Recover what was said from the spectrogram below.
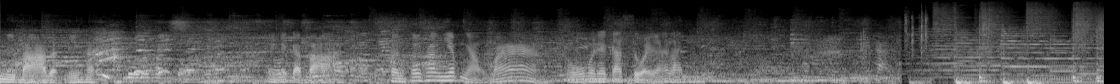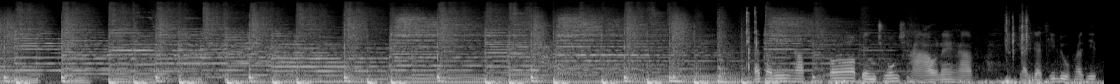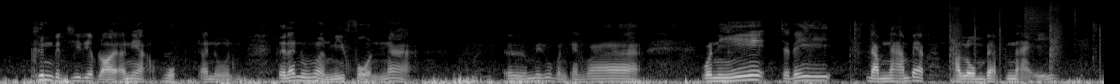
จะมีบาร์แบบนี้ครับบรรยากาศบาร์คนค่อนข้างเงียบเหงามากโอ้บรรยากาศสวยนะร้านนี้และตอนนี้ครับก็เป็นช่วงเช้านะครับ หลังจากที่ดูพระอาทิตย์ขึ้นเป็นที่เรียบร้อยแล้วเนี่ยโอ้โหด้านนู้นแต่ด้านนู้นเหมือนมีฝนน่ะเออไม่รู้เหมือนกันว่า วันนี้จะได้ดำน้ำแบบอารมณ์แบบไหน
